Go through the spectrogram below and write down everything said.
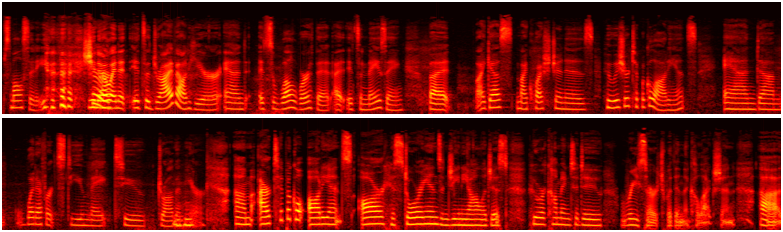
small city. sure. You know, and it, it's a drive out here and it's well worth it. It's amazing. But I guess my question is who is your typical audience? And um, what efforts do you make to draw them mm-hmm. here? Um, our typical audience are historians and genealogists who are coming to do research within the collection. Uh,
